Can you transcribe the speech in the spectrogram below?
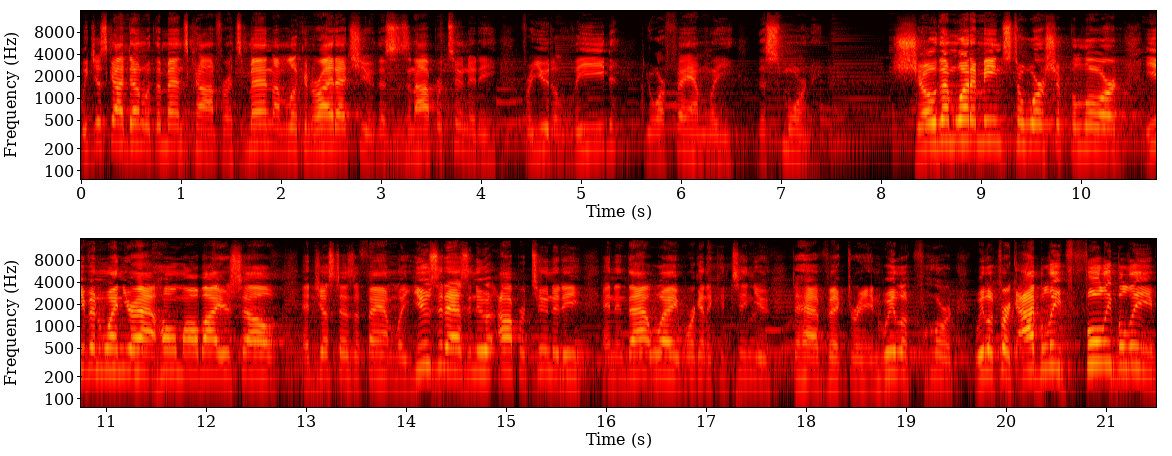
we just got done with the men's conference. Men, I'm looking right at you. This is an opportunity for you to lead your family this morning. Show them what it means to worship the Lord, even when you're at home all by yourself and just as a family. Use it as a new opportunity, and in that way, we're going to continue to have victory. And we look forward. We look forward. I believe, fully believe,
